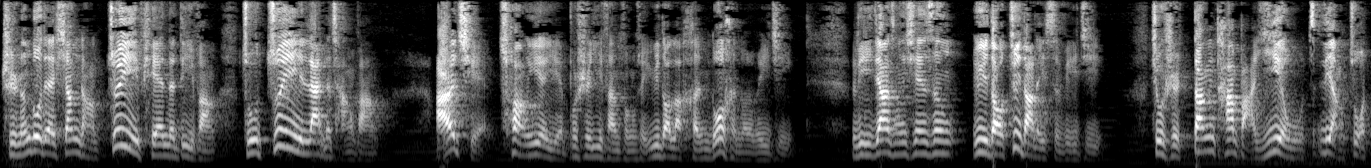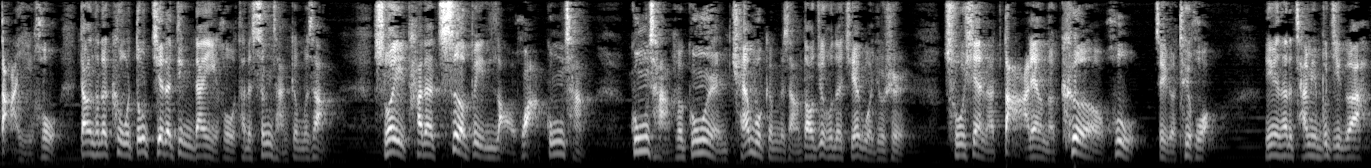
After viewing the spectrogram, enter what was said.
只能够在香港最偏的地方租最烂的厂房，而且创业也不是一帆风顺，遇到了很多很多的危机。李嘉诚先生遇到最大的一次危机，就是当他把业务量做大以后，当他的客户都接了订单以后，他的生产跟不上。所以它的设备老化，工厂、工厂和工人全部跟不上，到最后的结果就是出现了大量的客户这个退货，因为他的产品不及格啊，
